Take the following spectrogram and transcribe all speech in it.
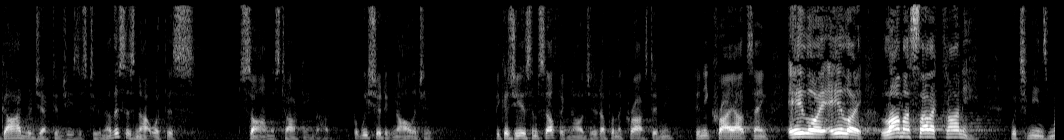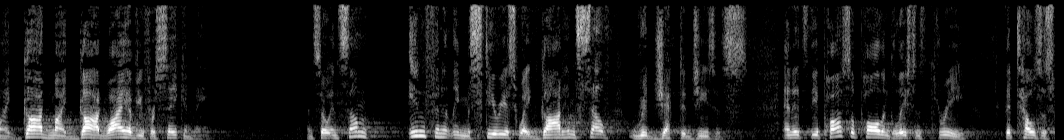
God rejected Jesus too. Now, this is not what this psalm is talking about, but we should acknowledge it because Jesus himself acknowledged it up on the cross, didn't he? Didn't he cry out saying, Eloi, Eloi, lama sabachthani, which means, My God, my God, why have you forsaken me? And so, in some infinitely mysterious way, God himself rejected Jesus. And it's the Apostle Paul in Galatians 3 that tells us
